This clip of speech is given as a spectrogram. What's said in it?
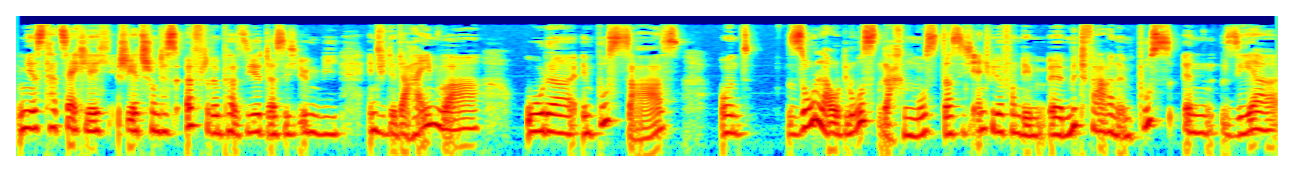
mir ist tatsächlich jetzt schon des Öfteren passiert, dass ich irgendwie entweder daheim war oder im Bus saß und so laut loslachen muss, dass ich entweder von dem äh, Mitfahren im Bus einen sehr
